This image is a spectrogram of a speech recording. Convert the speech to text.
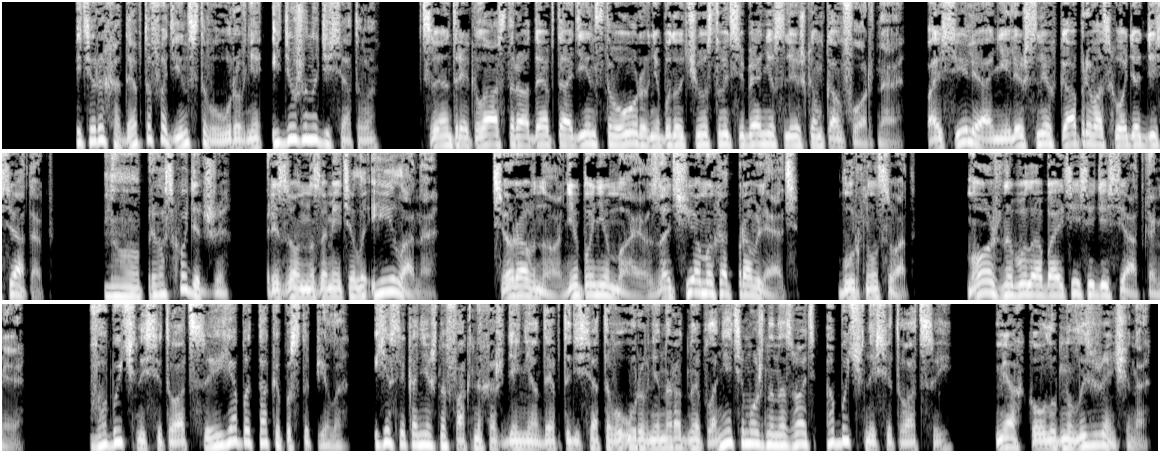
Пятерых адептов одиннадцатого уровня и дюжину десятого. В центре кластера адепты одиннадцатого уровня будут чувствовать себя не слишком комфортно. По силе они лишь слегка превосходят десяток. «Но превосходят же», — резонно заметила и Илана. «Все равно не понимаю, зачем их отправлять?» — буркнул Сват. «Можно было обойтись и десятками». «В обычной ситуации я бы так и поступила. Если, конечно, факт нахождения адепта десятого уровня на родной планете можно назвать обычной ситуацией. Мягко улыбнулась женщина.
